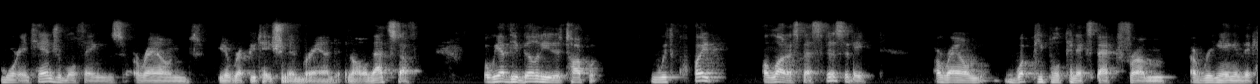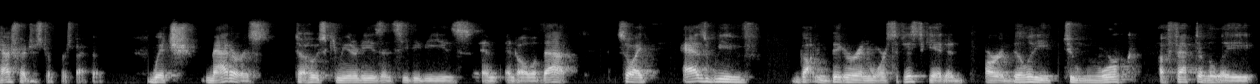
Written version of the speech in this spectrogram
more intangible things around you know reputation and brand and all of that stuff. But we have the ability to talk with quite a lot of specificity around what people can expect from a ringing in the cash register perspective, which matters to host communities and CVBs and, and all of that. So I, as we've gotten bigger and more sophisticated, our ability to work effectively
